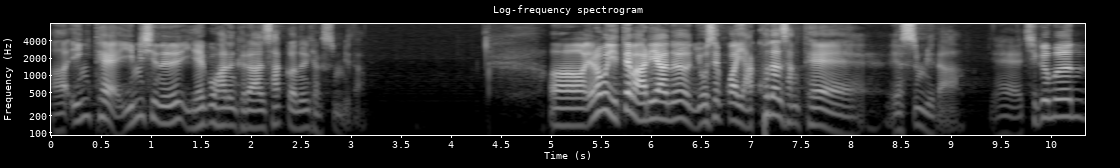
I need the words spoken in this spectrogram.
어, 잉태 임신을 예고하는 그러한 사건을 겪습니다. 어, 여러분 이때 마리아는 요셉과 약혼한 상태였습니다. 예, 지금은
